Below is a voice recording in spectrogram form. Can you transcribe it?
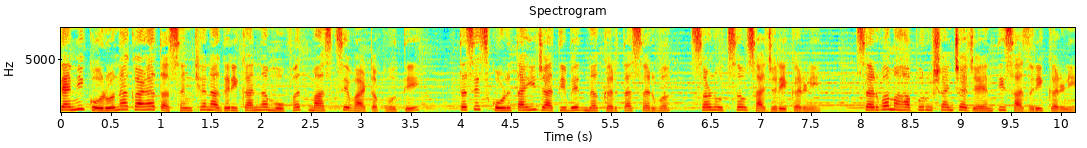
त्यांनी कोरोना काळात असंख्य नागरिकांना मोफत मास्कचे वाटप होते तसेच कोणताही जातीभेद न करता सर्व सण उत्सव साजरे करणे सर्व महापुरुषांच्या जयंती साजरी करणे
